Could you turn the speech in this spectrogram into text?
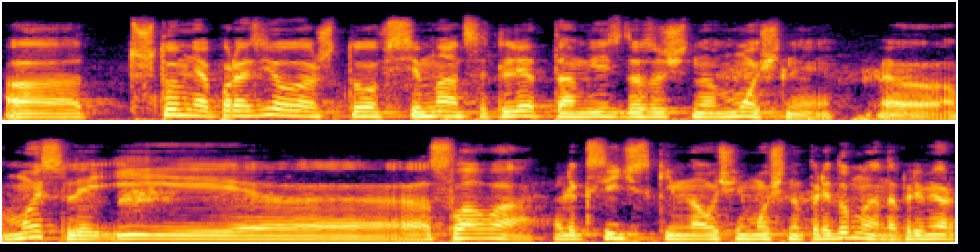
А, что меня поразило, что в 17 лет там есть достаточно мощные э, мысли и слова лексические именно очень мощно придуманы. Например,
